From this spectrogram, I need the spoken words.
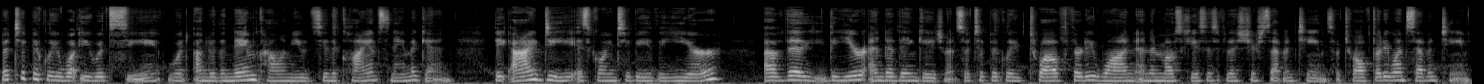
But typically what you would see would under the name column you would see the client's name again the ID is going to be the year of the the year end of the engagement. So typically 1231 and in most cases for this year 17. So 1231 17.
